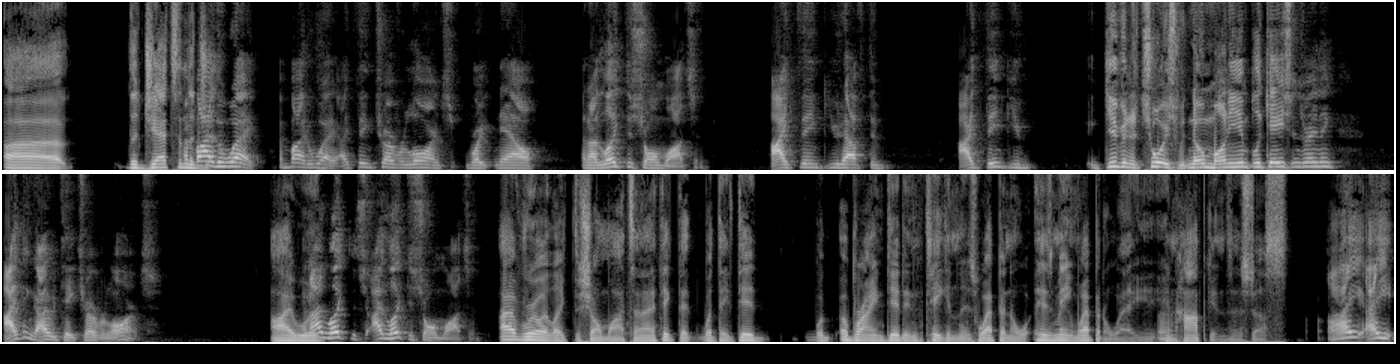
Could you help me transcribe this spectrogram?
Uh, the Jets and And the by J- the way, and by the way, I think Trevor Lawrence right now, and I like Deshaun Watson. I think you'd have to. I think you, given a choice with no money implications or anything, I think I would take Trevor Lawrence. I would. And I like the I like Deshaun Watson. I really like Deshaun Watson. I think that what they did, what O'Brien did in taking his weapon, his main weapon away uh-huh. in Hopkins is just. I I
